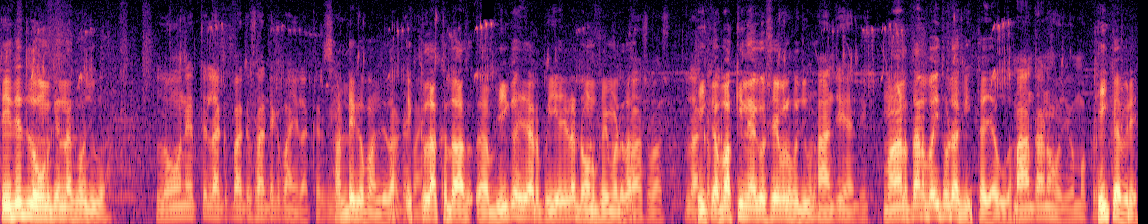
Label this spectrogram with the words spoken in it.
ਤੇ ਇਹਦੇ ਲੋਨ ਕਿੰਨਾ ਕੁ ਹੋ ਜਾਊਗਾ? ਲੋਨ ਇੱਥੇ ਲਗਭਗ 5.5 ਲੱਖ ਰੁਪਏ ਸਾਢੇ ਕੁ ਪੰਜ ਦਾ 1 ਲੱਖ 10 20 ਹਜ਼ਾਰ ਰੁਪਈਆ ਜਿਹੜਾ ਡਾਊਨ ਪੇਮੈਂਟ ਦਾ। ਬਸ ਬਸ ਲੱਖ ਠੀਕ ਹੈ ਬਾਕੀ ਨੈਗੋਸ਼ੀਏਬਲ ਹੋ ਜਾਊਗਾ। ਹਾਂਜੀ ਹਾਂਜੀ। ਮਾਨਤਾਨ ਬਾਈ ਥੋੜਾ ਕੀਤਾ ਜਾਊਗਾ। ਮਾਨਤਾਨ ਹੋ ਜਾਊਗਾ ਮੁੱਕ ਠੀਕ ਹੈ ਵੀਰੇ।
